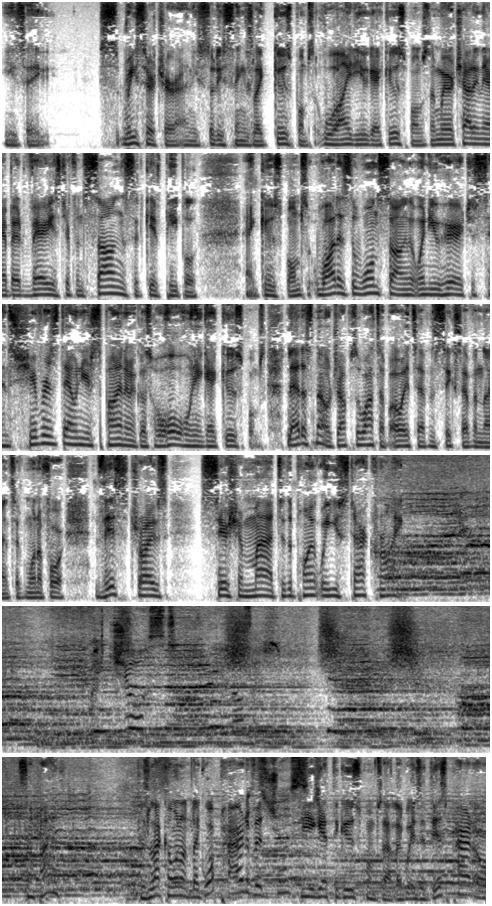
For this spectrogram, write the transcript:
he's a s- researcher and he studies things like goosebumps. Why do you get goosebumps? And we were chatting there about various different songs that give people uh, goosebumps. What is the one song that when you hear it just sends shivers down your spine and it goes, oh, when you get goosebumps? Let us know. Drop us a WhatsApp 087 This drives Saoirse mad to the point where you start crying. Lot going on? Like, what part of it just- do you get the goosebumps at? Like, is it this part or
